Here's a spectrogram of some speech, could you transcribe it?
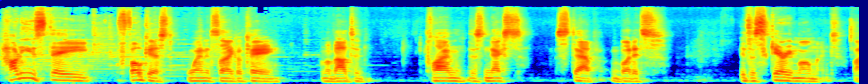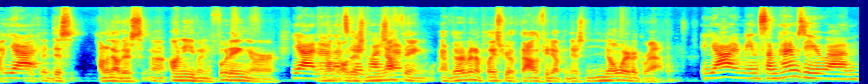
How do you stay focused when it's like, okay, I'm about to climb this next step, but it's it's a scary moment. Like, Yeah. I could this. I don't know. There's uh, uneven footing, or Yeah, no, and all- that's oh, a there's question. nothing. Have there ever been a place where you're a thousand feet up and there's nowhere to grab? Yeah, I mean, sometimes you um,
